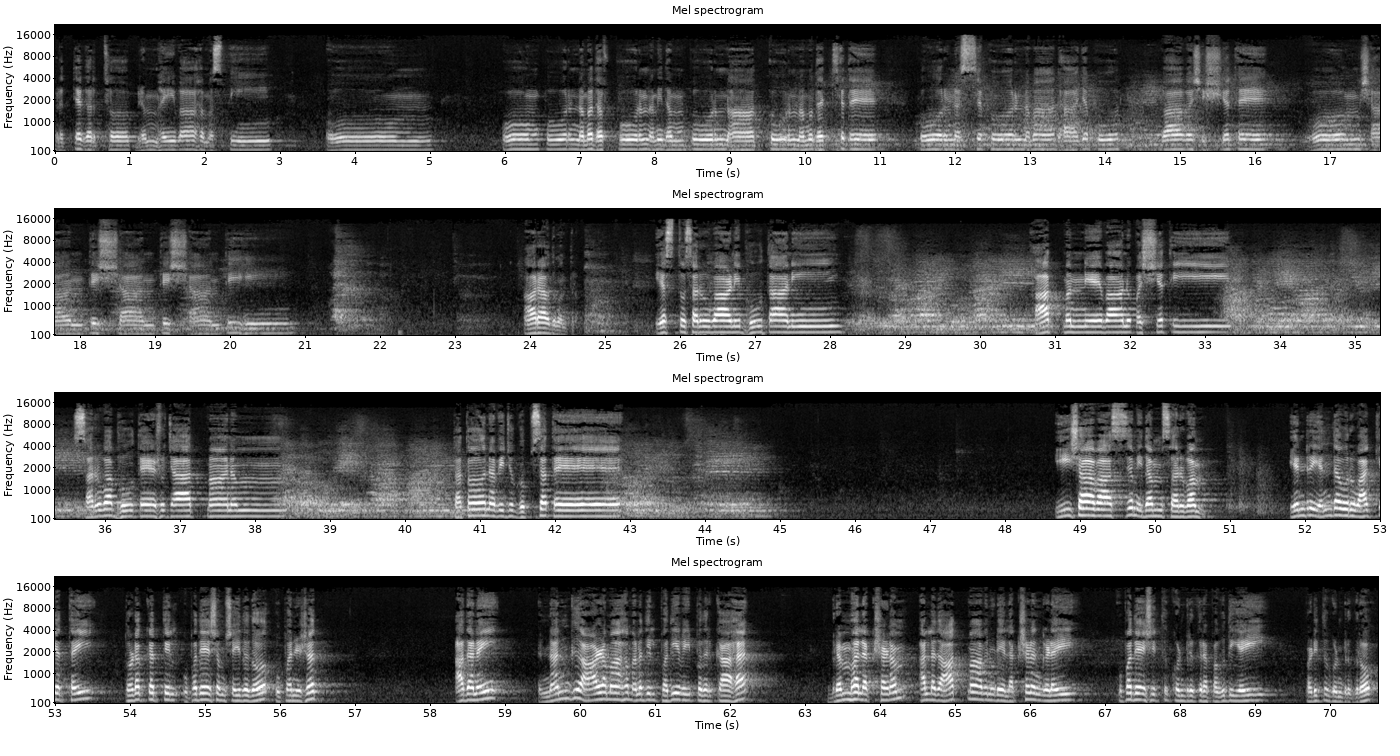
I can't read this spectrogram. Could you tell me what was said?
प्रत्यगर्थो ब्रह्मैवाहमस्मि। ॐ। ॐ पूर्णमदः पूर्णमिदं पूर्णात् पूर्णमुदच्छते पूर्णस्य पूर्णमाधाय पूर्वावशिष्यते ॐ शान्तिः शान्तिः शान्तिः। आरावद् मन्त्रम् यस्तु सर्वाणि भूतानि। आत्मन्येवानुपश्यति सर्वभूतेषु चात्मानम् ततो न विजुगुप्सते ஈஷாவாஸ்யமிதம் சர்வம் என்று எந்த ஒரு வாக்கியத்தை தொடக்கத்தில் உபதேசம் செய்ததோ உபனிஷத் அதனை நன்கு ஆழமாக மனதில் பதிய வைப்பதற்காக பிரம்ம லக்ஷணம் அல்லது ஆத்மாவினுடைய லட்சணங்களை உபதேசித்துக் கொண்டிருக்கிற பகுதியை படித்து கொண்டிருக்கிறோம்.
